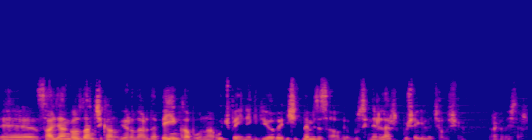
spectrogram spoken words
E, salyangozdan çıkan uyarılar da beyin kabuğuna, uç beyine gidiyor ve işitmemizi sağlıyor. Bu sinirler bu şekilde çalışıyor arkadaşlar.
